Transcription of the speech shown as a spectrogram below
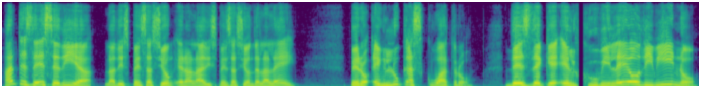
Antes de ese día, la dispensación era la dispensación de la ley. Pero en Lucas 4, desde que el jubileo divino,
